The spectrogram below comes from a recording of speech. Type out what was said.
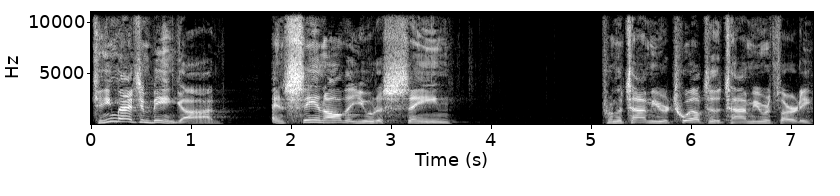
Can you imagine being God and seeing all that you would have seen from the time you were 12 to the time you were 30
